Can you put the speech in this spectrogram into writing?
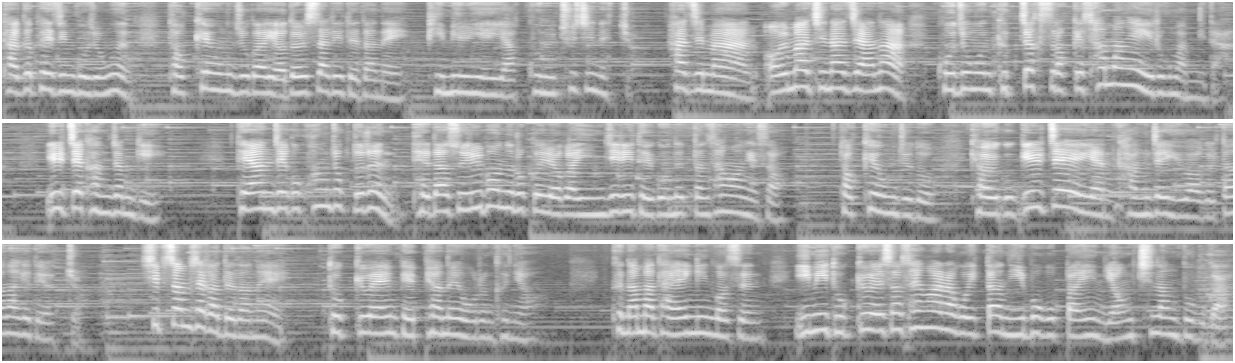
다급해진 고종은 덕혜옹주가 8살이 되던 해 비밀리에 약혼을 추진했죠. 하지만 얼마 지나지 않아 고종은 급작스럽게 사망에 이르고 맙니다. 일제강점기 대한제국 황족들은 대다수 일본으로 끌려가 인질이 되곤 했던 상황에서 덕혜옹주도 결국 일제에 의한 강제 유학을 떠나게 되었죠. 13세가 되던 해 도쿄행 배편에 오른 그녀. 그나마 다행인 것은 이미 도쿄에서 생활하고 있던 이복 오빠인 영춘왕 부부가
